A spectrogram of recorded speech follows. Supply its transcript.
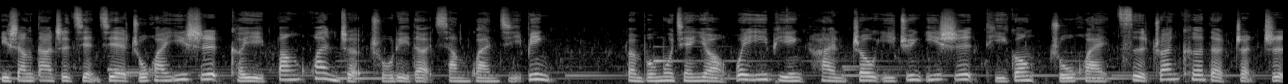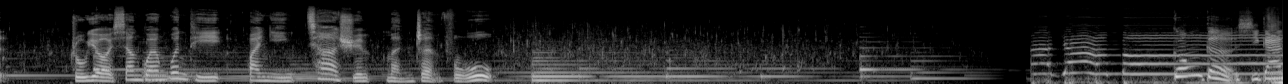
以上大致简介足踝医师可以帮患者处理的相关疾病。本部目前有魏一平和周怡君医师提供竹怀次专科的诊治。如有相关问题，欢迎洽询门诊服务。公个时间，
